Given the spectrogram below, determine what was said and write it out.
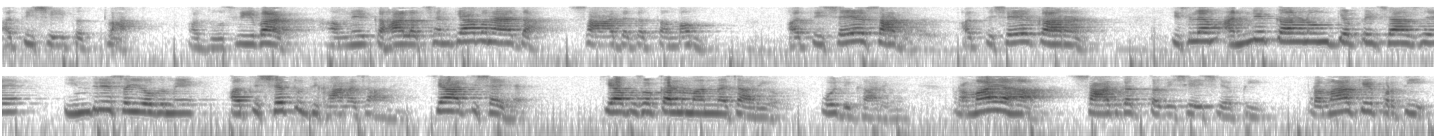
अतिशयित्व और दूसरी बात, हमने कहा लक्षण क्या बनाया था? साधकतम अतिशय साधक, अतिशय कारण। इसलिए हम अन्य कारणों की अपेक्षा से इंद्रिय संयोग में अतिशय तो दिखाना चाह रहे हैं। क्या अतिशय है? क्या आप उसको कर्ण मानना चाह रहे हो? वो दिखा रहे हैं। प्रमाय साधकत्व विशेष अपनी प्रमा के प्रति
